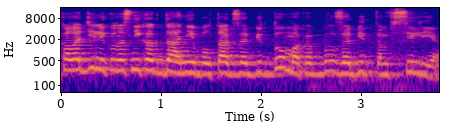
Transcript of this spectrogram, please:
холодильник у нас никогда не был так забит дома, как был забит там в селе.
